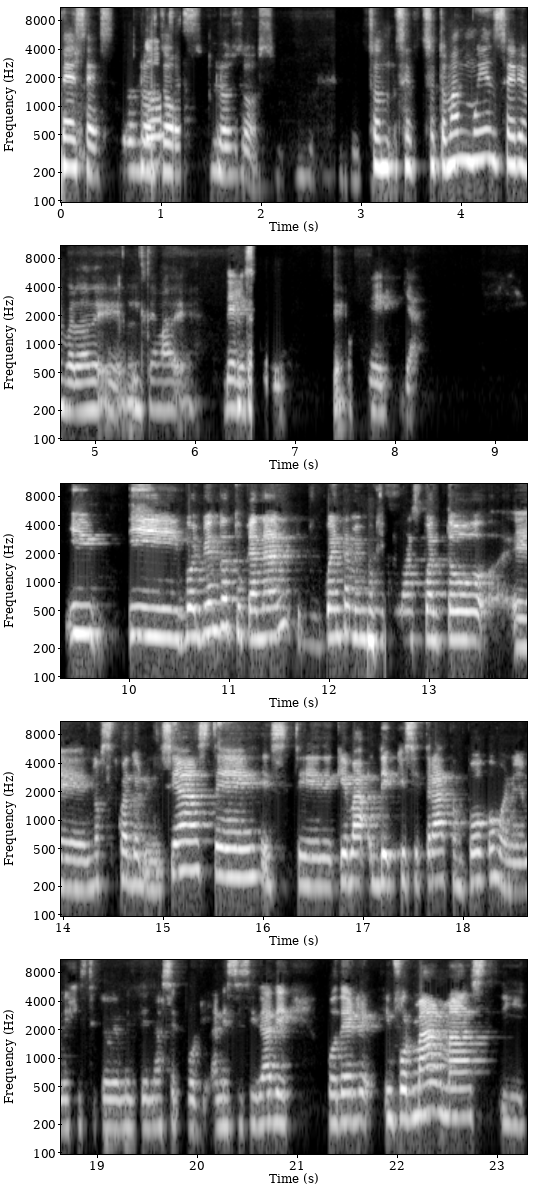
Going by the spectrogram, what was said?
Los, los dos, los dos. Son, se, se, toman muy en serio, en verdad, el tema de... Del estudio. Sí. Ya. Y, y, volviendo a tu canal, cuéntame un poquito más cuánto, eh, no sé, cuándo lo iniciaste, este, de qué va, de qué se trata un poco. Bueno, ya me dijiste que obviamente nace por la necesidad de poder informar más y,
